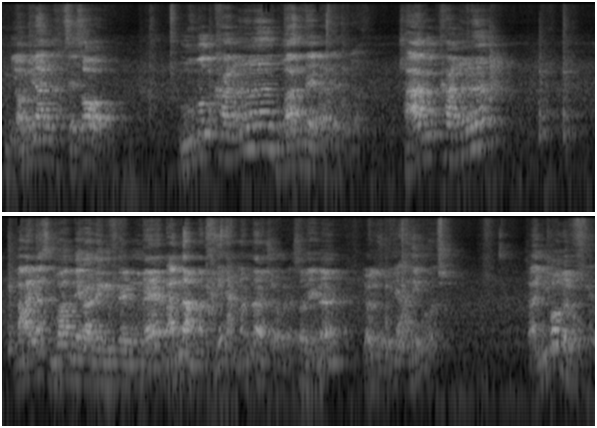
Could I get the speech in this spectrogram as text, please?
그럼 0이라는 값에서 우극한은 무한대가 되고요. 좌극한은 마이너스 무한대가 되기 때문에 만나 안 만나? 당연히 안 만나죠. 그래서 얘는 연속이 아닌 거죠. 자, 2번을 볼게요.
